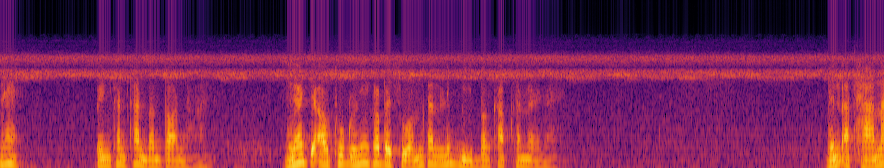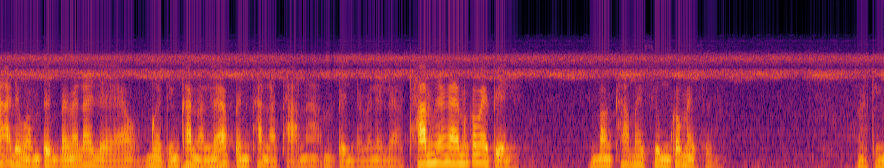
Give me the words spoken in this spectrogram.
แน่เป็นขั้นขั้นตอนตอนอย่างนั้นแล้วจะเอาทุกเหล่านี้เข้าไปสวมท่านหรือบีบบังคับท่านได้ยังไง เป็นอัฐานะเดียวมันเป็นไปไม่ได้แล้ว เมื่อถึงขั้นนั้นแล้ว เป็นขั้นอัฐานะมันเป็นไปไม่ได้แล้วทำยังไงมันก็ไม่เป็นบางคับให้ซึมก็ไม่ซึมมาถึง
